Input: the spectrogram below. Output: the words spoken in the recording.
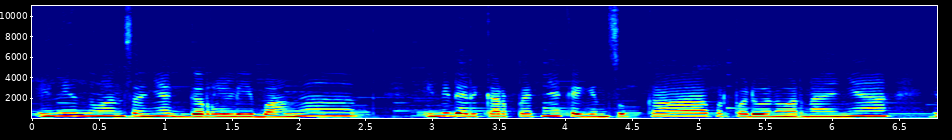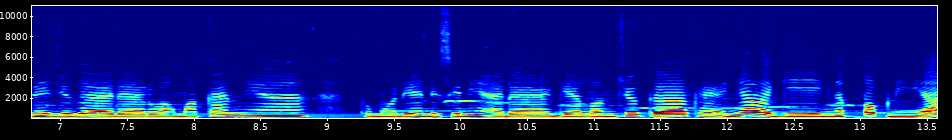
Ini nuansanya girly banget. Ini dari karpetnya kayak gini suka, perpaduan warnanya. Ini juga ada ruang makannya. Kemudian di sini ada galon juga, kayaknya lagi ngetop nih ya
